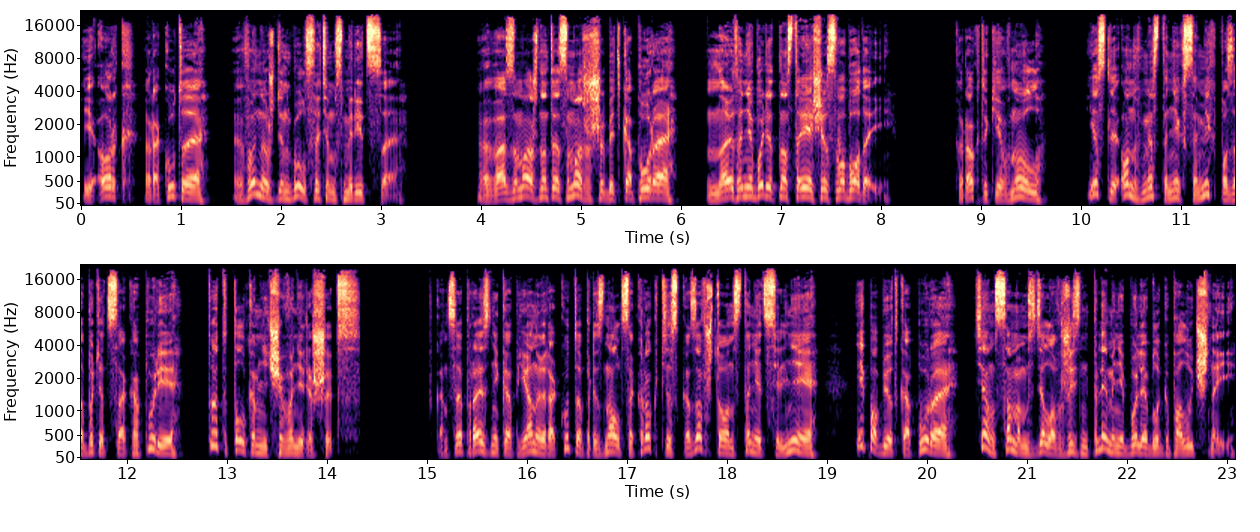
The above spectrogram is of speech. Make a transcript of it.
И Орк, Ракута, вынужден был с этим смириться. «Возможно, ты сможешь убить Капура, но это не будет настоящей свободой!» Крокто кивнул. Если он вместо них самих позаботится о Капуре, то это толком ничего не решит. В конце праздника пьяный Ракута признался Крокте, сказав, что он станет сильнее и побьет Капура, тем самым сделав жизнь племени более благополучной.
